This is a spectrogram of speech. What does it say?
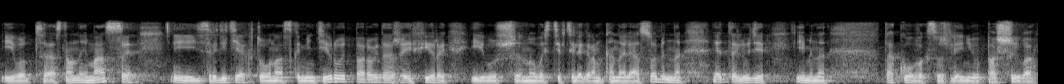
И вот основные массы, и среди тех, кто у нас комментирует порой даже эфиры, и уж новости в телеграм-канале особенно, это люди именно такого, к сожалению, пошива.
